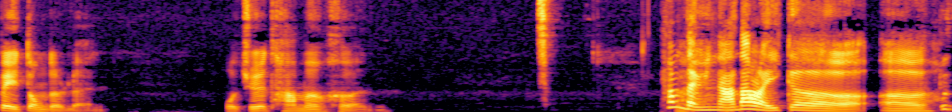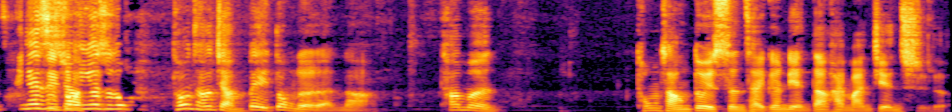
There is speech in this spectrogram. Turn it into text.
被动的人，我觉得他们很 他们等于拿到了一个呃，不，应该是说，应该是说，通常讲被动的人呐、他们通常对身材跟脸蛋还蛮坚持的。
